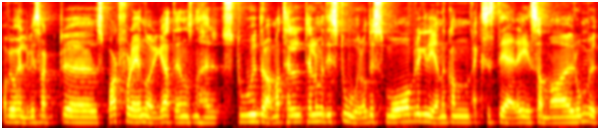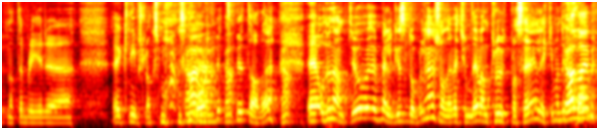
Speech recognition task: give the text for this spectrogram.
har vi jo heldigvis vært uh, spart for det i Norge, at det er noe sånn her stor drama. Til, til og med de store og de små bryggeriene kan eksistere i samme rom uten at det blir uh, knivslagsmål Ja, ja, ut, ja. ut av det. Eh, og du nevnte jo belgisk dobbel her, sånn, jeg vet ikke om det var en produktplassering eller ikke, men du Ja, kom nei,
